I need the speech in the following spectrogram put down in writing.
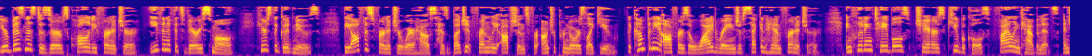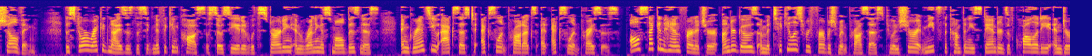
Your business deserves quality furniture, even if it's very small. Here's the good news. The Office Furniture Warehouse has budget-friendly options for entrepreneurs like you. The company offers a wide range of second-hand furniture, including tables, chairs, cubicles, filing cabinets, and shelving. The store recognizes the significant costs associated with starting and running a small business and grants you access to excellent products at excellent prices. All second-hand furniture undergoes a meticulous refurbishment process to ensure it meets the company's standards of quality and durability.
